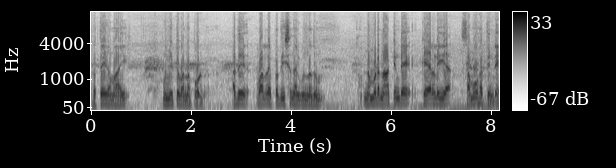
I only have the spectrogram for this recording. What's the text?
പ്രത്യേകമായി മുന്നിട്ട് വന്നപ്പോൾ അത് വളരെ പ്രതീക്ഷ നൽകുന്നതും നമ്മുടെ നാട്ടിന്റെ കേരളീയ സമൂഹത്തിന്റെ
